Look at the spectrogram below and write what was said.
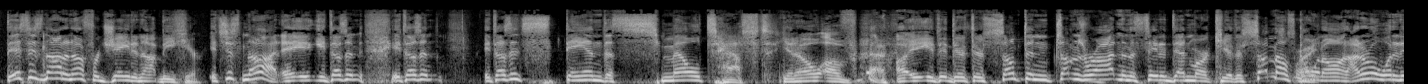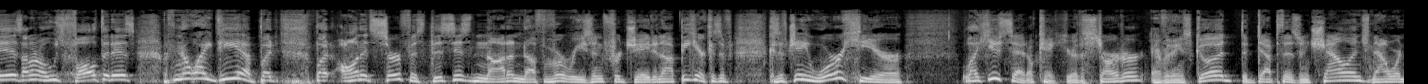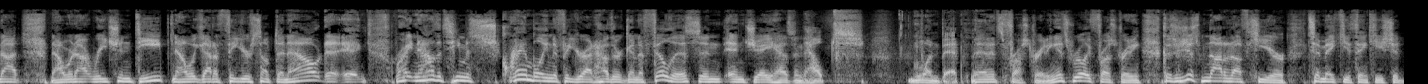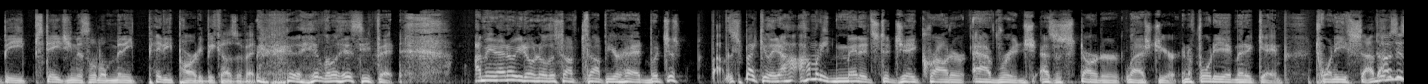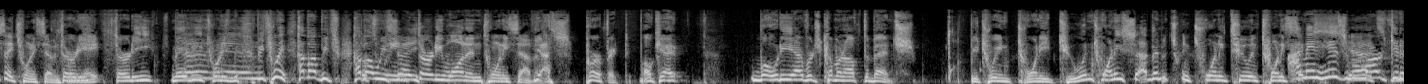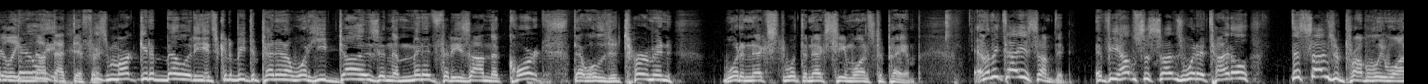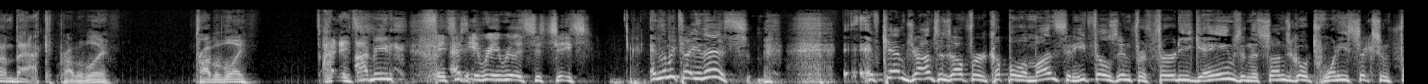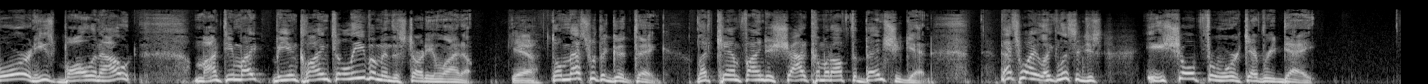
this is not enough for Jae to not be here. It's just not. It, it doesn't. It doesn't. It doesn't stand the smell test, you know. Of uh, it, there, there's something. Something's rotten in the state of Denmark here. There's something else going on. I don't know what it is. I don't know whose fault it is. I have no idea. But but on its surface, this is not enough of a reason for Jae to not be here. Because if because if Jae were here like you said, okay, you're the starter. Everything's good. The depth isn't challenged. Now we're not, now we're not reaching deep. Now we got to figure something out. Uh, uh, right now the team is scrambling to figure out how they're going to fill this and, and Jae hasn't helped one bit. And it's frustrating. It's really frustrating because there's just not enough here to make you think he should be staging this little mini pity party because of it. A little hissy fit. I mean, I know you don't know this off the top of your head, but just speculate. How, how, many minutes did Jae Crowder average as a starter last year in a 48 minute game? 27? I was going to say 27, 30, 30 maybe? Uh, 20. Between, how about, how about we say 31 and 27? Yes, perfect. Okay. What would he average coming off the bench? Between 22 and 27? Between 22 and 26. I mean, his yeah, marketability. really not that different. His marketability, it's going to be dependent on what he does in the minutes that he's on the court that will determine what a next what the next team wants to pay him. And let me tell you something: if he helps the Suns win a title, the Suns would probably want him back. Probably, probably. It's, I mean, it's just, it really it's just it's. And let me tell you this: if Cam Johnson's out for a couple of months and he fills in for thirty games, and the Suns go twenty six and four, and he's balling out, Monty might be inclined to leave him in the starting lineup. Yeah, don't mess with the good thing. Let Cam find his shot coming off the bench again. That's why, like, listen, just you show up for work every day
